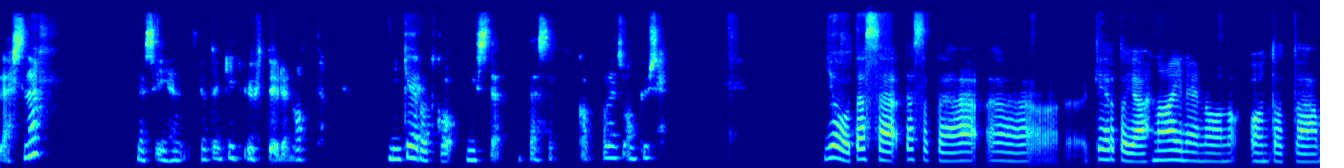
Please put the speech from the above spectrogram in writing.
läsnä ja siihen jotenkin yhteyden ottaminen. Niin kerrotko, missä tässä kappaleessa on kyse? Joo, tässä, tässä tämä kertoja nainen on, on tota,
